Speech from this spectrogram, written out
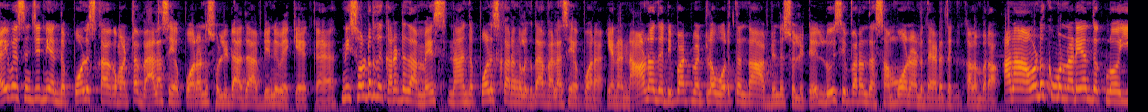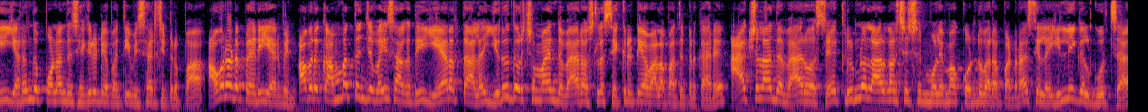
தயவு செஞ்சு நீ அந்த போலீஸ்க்காக மட்டும் வேலை செய்ய போறான்னு சொல்லிடாத அப்படின்னு கேட்க. கேட்க நீ சொல்றது கரெக்ட் தான் மிஸ் நான் இந்த போலீஸ்காரங்களுக்கு தான் வேலை செய்ய போறேன். ஏன்னா நானும் அந்த டிபார்ட்மெண்ட்ல ஒருத்தன் தான் அப்படின்னு சொல்லிட்டு லூசிஃபர் அந்த சம்பவம் நடந்த இடத்துக்கு கிளம்புறான். ஆனா அவனுக்கு முன்னாடியே அந்த க்ளோயி இறந்து போன அந்த செக்யூரிட்டியை பத்தி விசாரிச்சிட்டு இருப்பா. அவரோட பேரு எர்வின் அவருக்கு 55 வயசு ஆகுது ஏறத்தால இருபது வருஷமா இந்த வேர் ஹவுஸ்ல செக்யூரிட்டியா வேலை பார்த்துட்டு இருக்காரு. ஆக்சுவலா அந்த வேர் ஹவுஸ் கிரிமினல் ஆர்கனைசேஷன் மூலியமா கொண்டு வரப்படுற சில இல்லீகல் குட்ஸ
